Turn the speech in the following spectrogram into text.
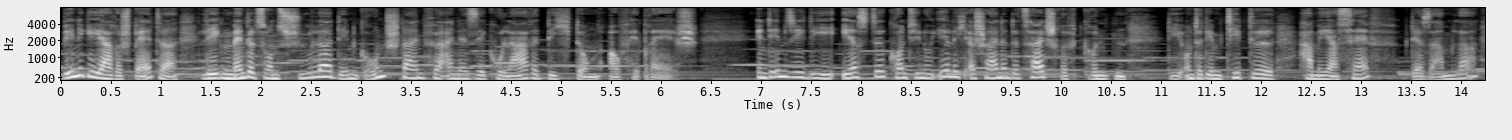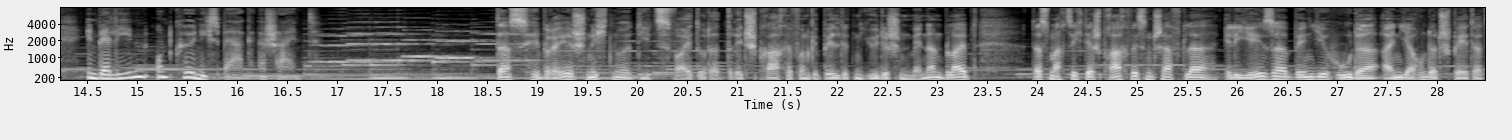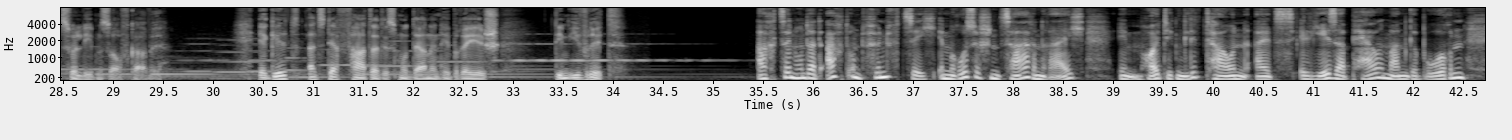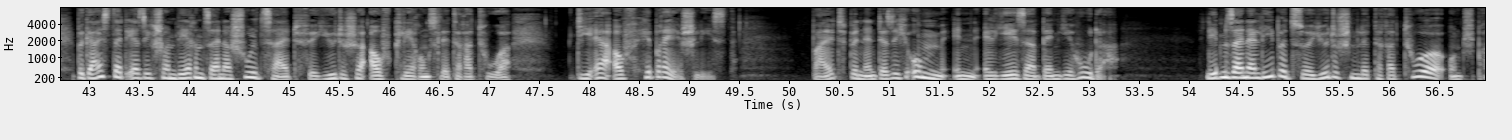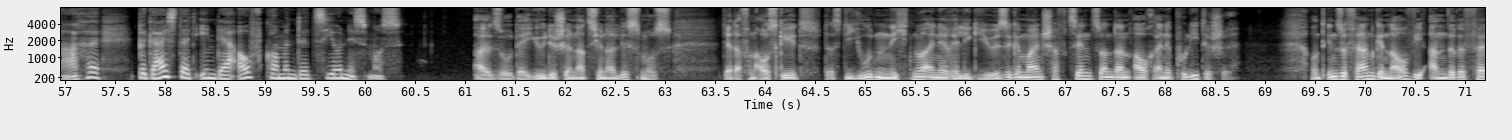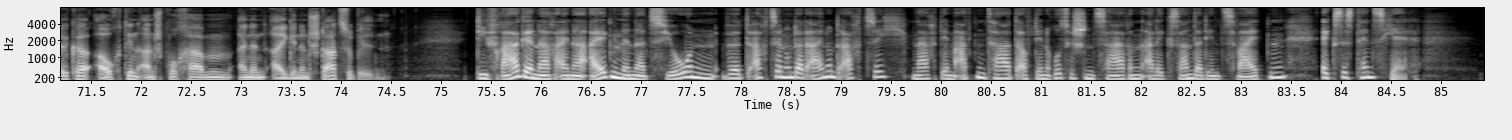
Wenige Jahre später legen Mendelssohns Schüler den Grundstein für eine säkulare Dichtung auf Hebräisch indem sie die erste kontinuierlich erscheinende Zeitschrift gründen, die unter dem Titel Hameasef, der Sammler, in Berlin und Königsberg erscheint. Dass Hebräisch nicht nur die Zweit- oder Drittsprache von gebildeten jüdischen Männern bleibt, das macht sich der Sprachwissenschaftler Eliezer ben Jehuda ein Jahrhundert später zur Lebensaufgabe. Er gilt als der Vater des modernen Hebräisch, dem Ivrit. 1858 im russischen Zarenreich, im heutigen Litauen, als Eliezer Perlmann geboren, begeistert er sich schon während seiner Schulzeit für jüdische Aufklärungsliteratur, die er auf Hebräisch liest. Bald benennt er sich um in Eliezer ben Jehuda. Neben seiner Liebe zur jüdischen Literatur und Sprache begeistert ihn der aufkommende Zionismus. Also der jüdische Nationalismus, der davon ausgeht, dass die Juden nicht nur eine religiöse Gemeinschaft sind, sondern auch eine politische. Und insofern genau wie andere Völker auch den Anspruch haben, einen eigenen Staat zu bilden. Die Frage nach einer eigenen Nation wird 1881 nach dem Attentat auf den russischen Zaren Alexander II. existenziell.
